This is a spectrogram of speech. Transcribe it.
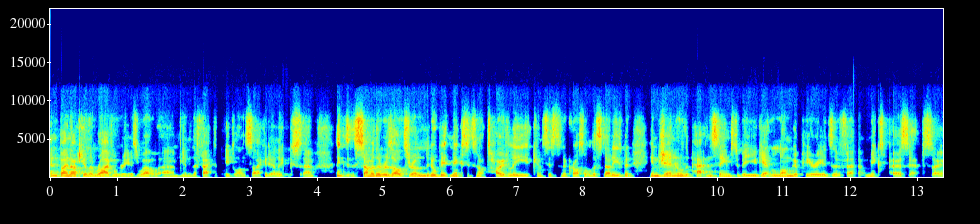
and binocular rivalry as well. Um, you know, the fact that people on psychedelics, um, I think some of the results are a little bit mixed. It's not totally consistent across all the studies, but in general, the pattern seems to be you get longer periods of uh, mixed percept. So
